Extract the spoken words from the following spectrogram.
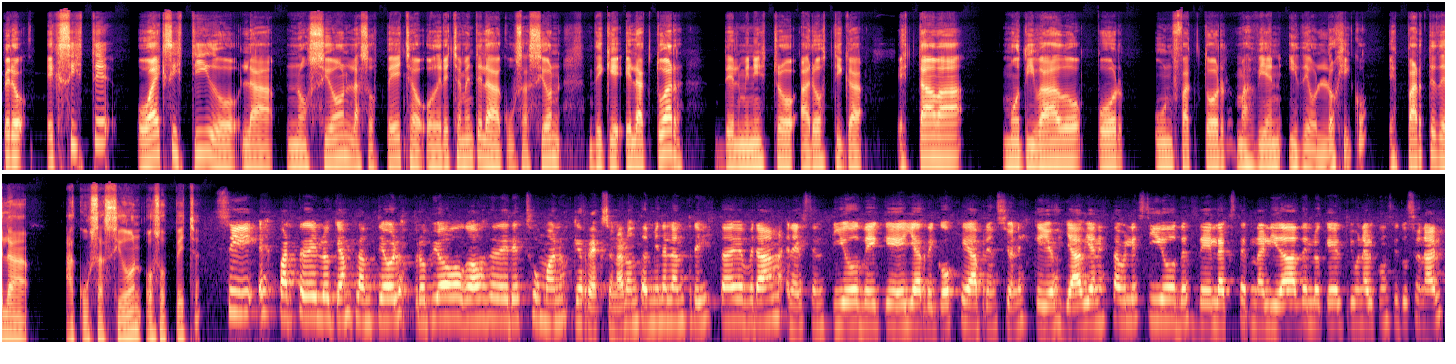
Pero ¿existe o ha existido la noción, la sospecha o derechamente la acusación de que el actuar del ministro Aróstica estaba motivado por un factor más bien ideológico? ¿Es parte de la acusación o sospecha? Sí, es parte de lo que han planteado los propios abogados de derechos humanos que reaccionaron también a la entrevista de Bram en el sentido de que ella recoge aprensiones que ellos ya habían establecido desde la externalidad de lo que es el Tribunal Constitucional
